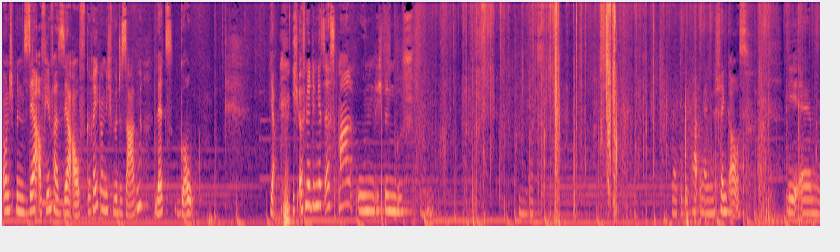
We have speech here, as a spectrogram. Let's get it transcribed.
und ich bin sehr, auf jeden Fall sehr aufgeregt und ich würde sagen, let's go. Ja, ich öffne den jetzt erstmal und ich bin gespannt. Oh mein Gott. Leute, wir packen ein Geschenk aus. Nee, ähm.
